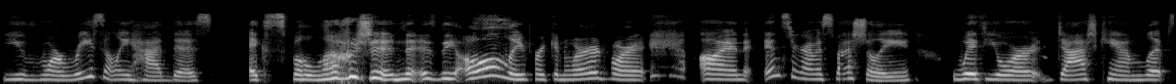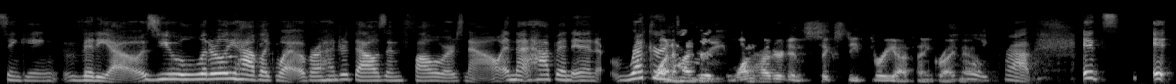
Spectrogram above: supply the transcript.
you've more recently had this explosion is the only freaking word for it on Instagram, especially with your dash cam lip syncing videos. You literally have like what over a hundred thousand followers now. And that happened in record 100, 163, I think right now. Holy crap. It's it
